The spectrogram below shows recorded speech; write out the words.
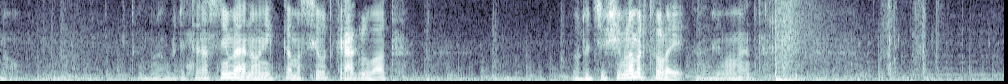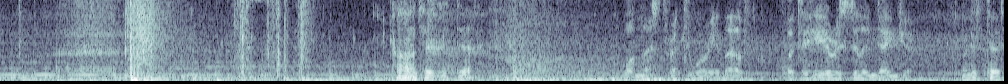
No. Tak ona už jde teda s ním ven, no nikam asi odkráglovat. No, teď si všimla mrtvoly, takže moment. Tak, Sanchez is dead. One less threat to worry about. But Tahir is still in danger. Understood.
